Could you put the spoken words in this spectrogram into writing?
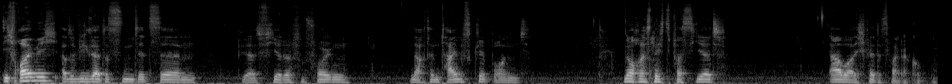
Ich freue mich. Also wie gesagt, das sind jetzt ähm, wie gesagt, vier oder fünf Folgen nach dem Timeskip und noch ist nichts passiert. Aber ich werde es weiter gucken.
